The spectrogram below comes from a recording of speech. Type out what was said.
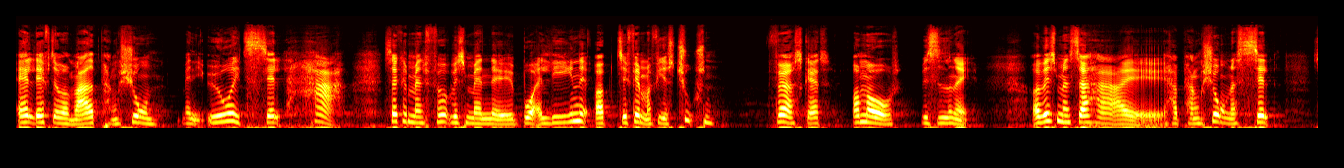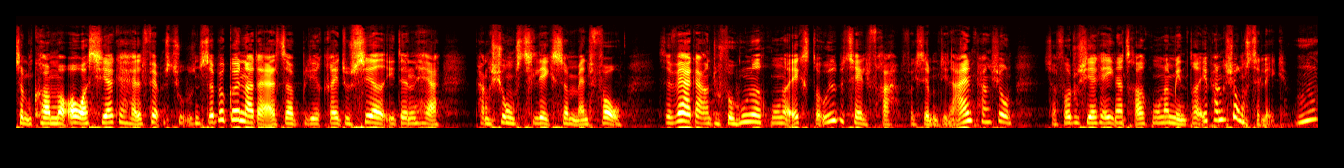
alt efter hvor meget pension man i øvrigt selv har, så kan man få, hvis man øh, bor alene, op til 85.000 før skat om året ved siden af. Og hvis man så har, øh, har pensioner selv, som kommer over cirka 90.000, så begynder der altså at blive reduceret i den her pensionstillæg, som man får. Så hver gang du får 100 kroner ekstra udbetalt fra for eksempel din egen pension, så får du cirka 31 kroner mindre i pensionstillæg. Mm-hmm.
